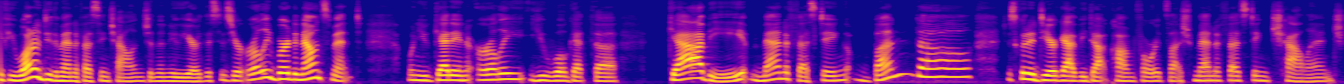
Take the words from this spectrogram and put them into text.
if you want to do the manifesting challenge in the new year, this is your early bird announcement. When you get in early, you will get the Gabby manifesting bundle. Just go to deargabby.com forward slash manifesting challenge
